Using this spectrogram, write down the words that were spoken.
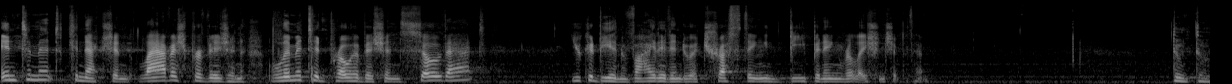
Intimate connection, lavish provision, limited prohibition, so that you could be invited into a trusting, deepening relationship with Him. Dun, dun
